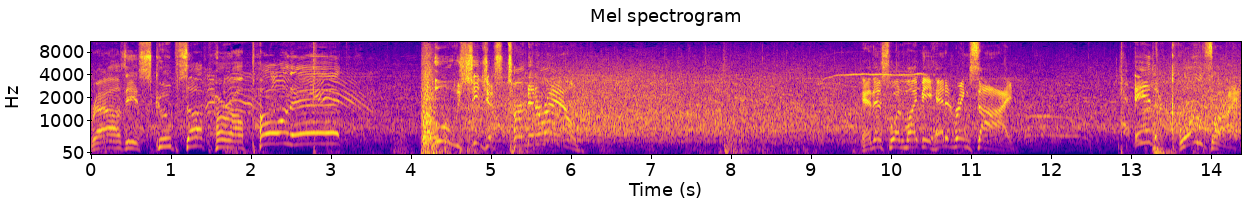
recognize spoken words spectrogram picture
Rousey scoops up her opponent. Ooh, she just turned it around. And this one might be headed ringside. And a clothesline.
